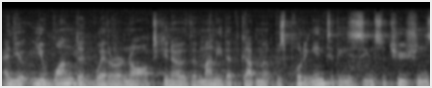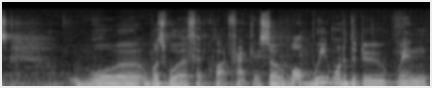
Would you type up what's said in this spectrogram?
and you, you wondered whether or not you know the money that government was putting into these institutions were, was worth it, quite frankly. So what we wanted to do when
